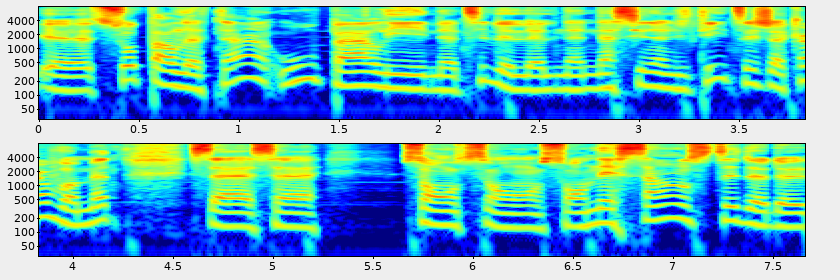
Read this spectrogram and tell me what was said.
euh, soit par le temps ou par les, la, nationalité. Chacun va mettre sa son, son, essence de,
